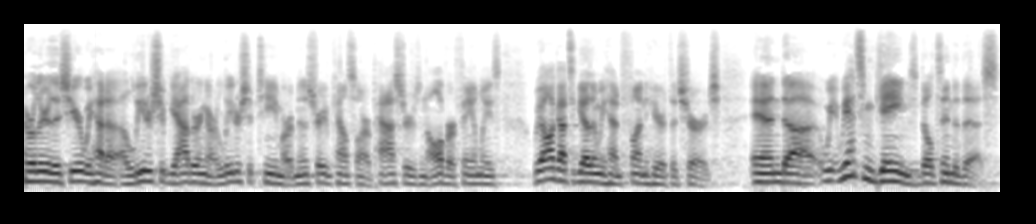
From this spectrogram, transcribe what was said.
Earlier this year, we had a, a, leadership gathering. Our leadership team, our administrative council, our pastors, and all of our families, we all got together and we had fun here at the church. And uh, we, we, had some games built into this.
